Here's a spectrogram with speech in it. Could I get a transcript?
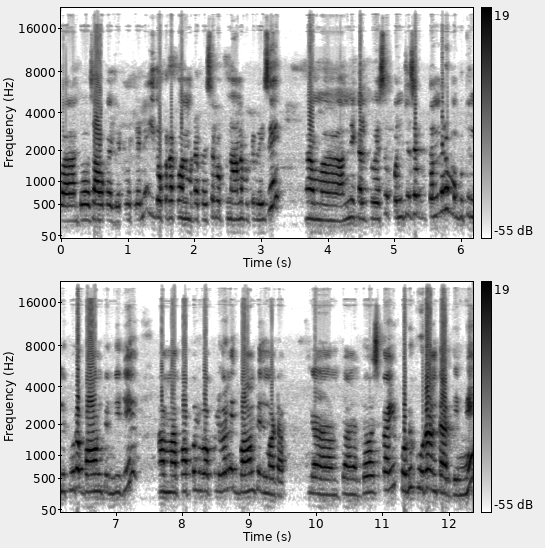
దోశ దోస ఆవకాయ చేయటం ఇట్లనే ఇది ఒక రకం అనమాట పెసరపప్పు నానబెట్టి వేసి అన్ని కలిపి వేసి కొంచెం సేపు తొందరగా మగ్గుతుంది. కూర బాగుంటుంది ఇది. పప్పులు పప్పులు కానీ ఇది బాగుంటుంది అనమాట దోసకాయ పొడి కూర అంటారు దీన్ని.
